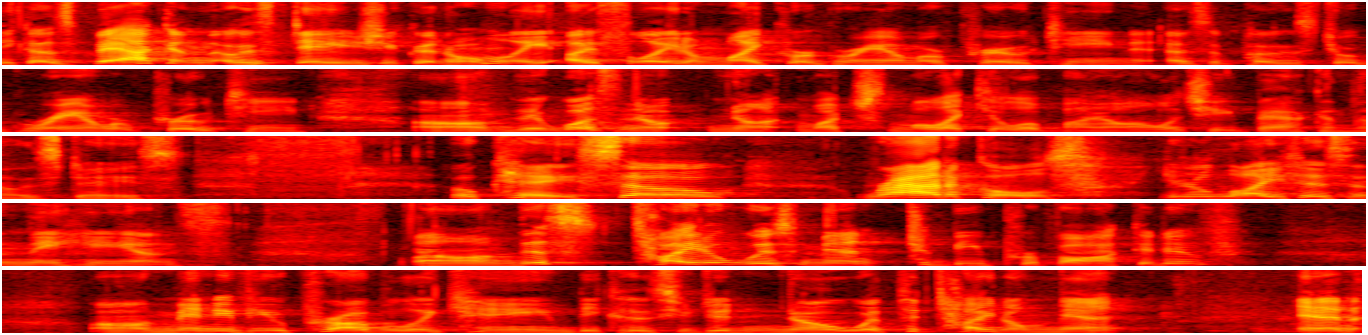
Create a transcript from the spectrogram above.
because back in those days you could only isolate a microgram of protein as opposed to a gram of protein. Um, there was no, not much molecular biology back in those days. Okay, so radicals, your life is in the hands. Um, this title was meant to be provocative. Uh, many of you probably came because you didn't know what the title meant. And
